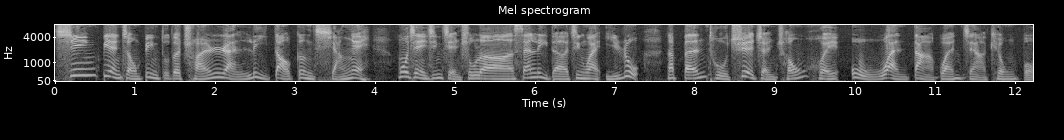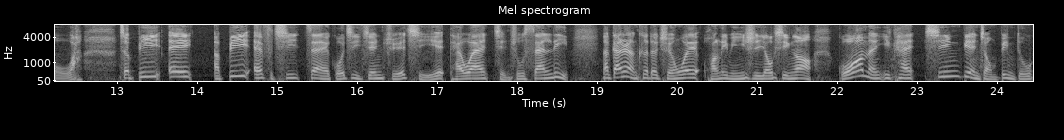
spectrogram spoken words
新变种病毒的传染力道更强诶，目前已经检出了三例的境外移入，那本土确诊重回五万大关加恐怖啊！这 B A 啊 B F 七在国际间崛起，台湾检出三例，那感染科的权威黄立明医师忧心哦，国门一开，新变种病毒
